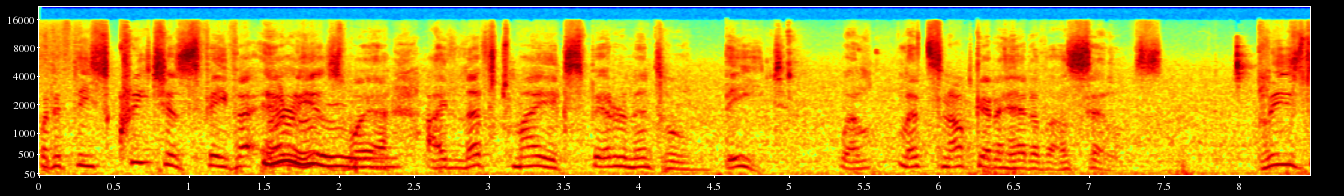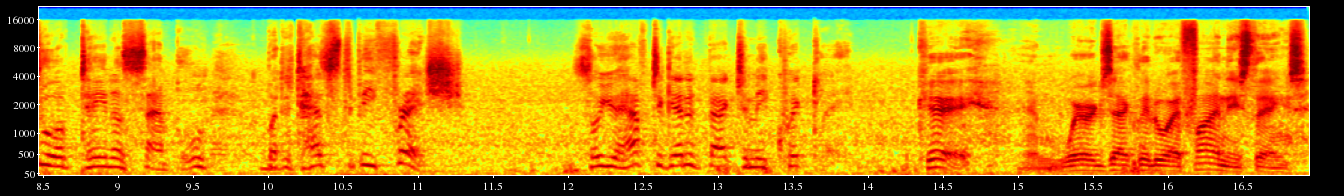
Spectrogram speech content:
But if these creatures favor areas where I left my experimental bait, well, let's not get ahead of ourselves. Please do obtain a sample, but it has to be fresh. So you have to get it back to me quickly. Okay, and where exactly do I find these things?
